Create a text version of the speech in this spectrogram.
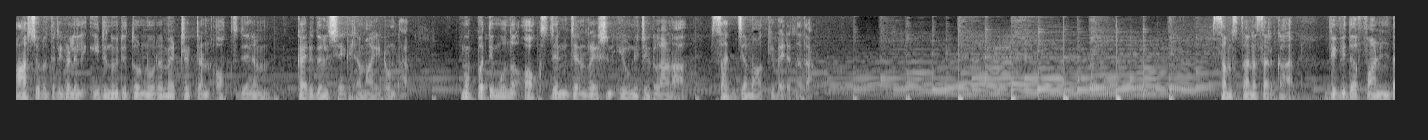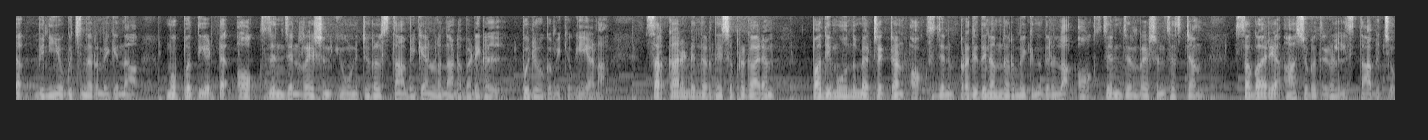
ആശുപത്രികളിൽ ഇരുന്നൂറ്റി തൊണ്ണൂറ് മെട്രിക് ടൺ ഓക്സിജനും കരുതൽ ശേഖരമായിട്ടുണ്ട്. മുപ്പത്തിമൂന്ന് ഓക്സിജൻ ജനറേഷൻ യൂണിറ്റുകളാണ് സജ്ജമാക്കി വരുന്നത്. സംസ്ഥാന സർക്കാർ വിവിധ ഫണ്ട് വിനിയോഗിച്ച് നിർമ്മിക്കുന്ന മുപ്പത്തിയെട്ട് ഓക്സിജൻ ജനറേഷൻ യൂണിറ്റുകൾ സ്ഥാപിക്കാനുള്ള നടപടികൾ പുരോഗമിക്കുകയാണ്. സർക്കാരിന്റെ നിർദ്ദേശപ്രകാരം പതിമൂന്ന് മെട്രിക് ടൺ ഓക്സിജൻ പ്രതിദിനം നിർമ്മിക്കുന്നതിനുള്ള ഓക്സിജൻ ജനറേഷൻ സിസ്റ്റം സ്വകാര്യ ആശുപത്രികളിൽ സ്ഥാപിച്ചു.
